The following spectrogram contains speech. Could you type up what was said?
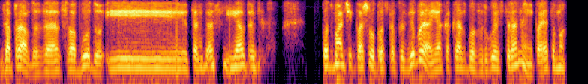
за правду, за свободу. И тогда я тот мальчик пошел просто в КГБ, а я как раз был с другой стороны. И поэтому,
